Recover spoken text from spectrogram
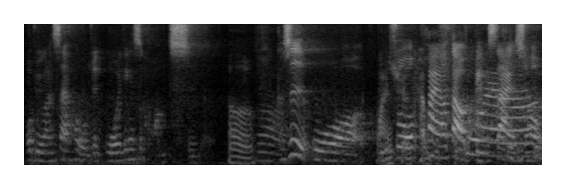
我比完赛后，我就我一定是狂吃的。嗯。可是我比如说快要到比赛的时候，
